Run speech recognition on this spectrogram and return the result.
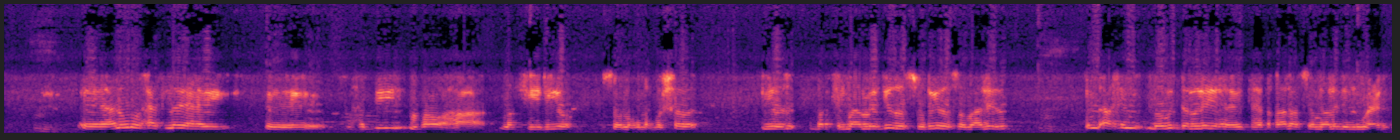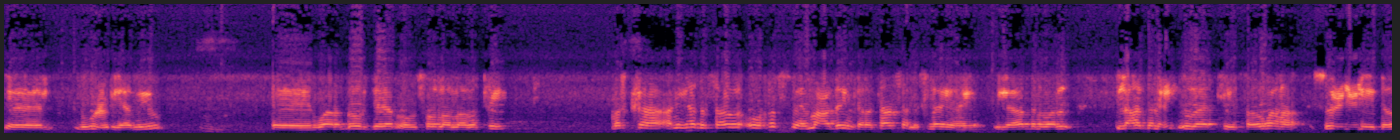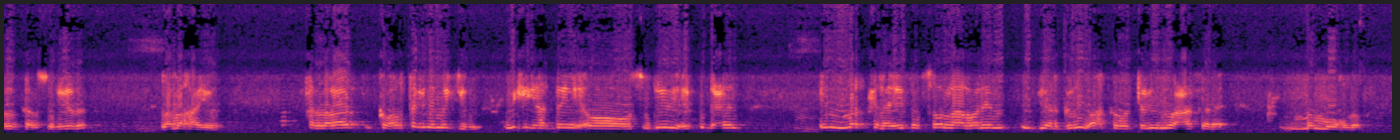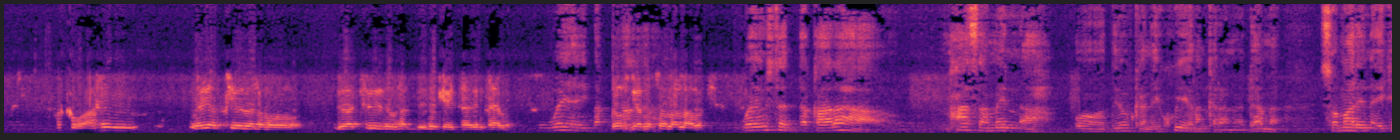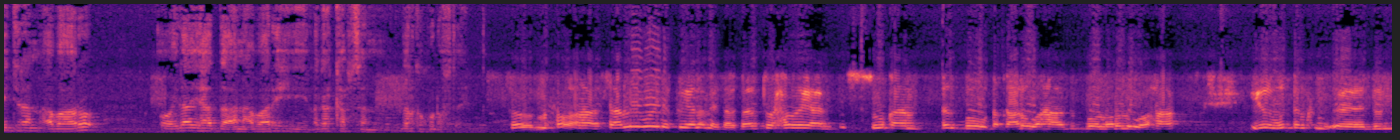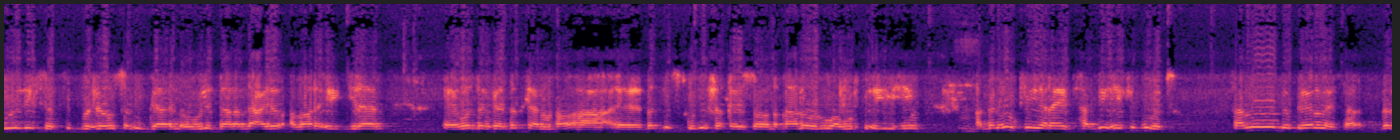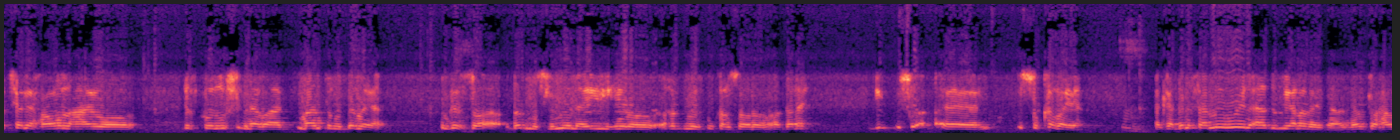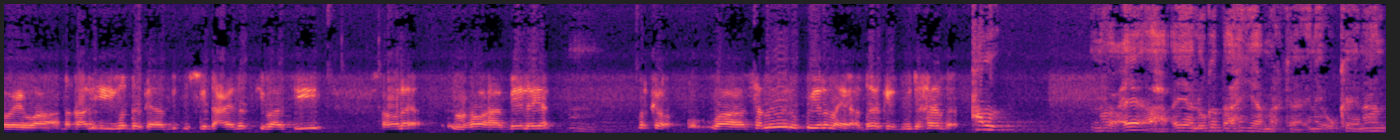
Aniguna waxaa is leeyahay haddii muxuu ahaa la fiiriyo soo noqnoqoshada iyo bartilmaameedyada suuqyada soomaalida. In arrin looga dan leeyahay ay tahay dhaqaalaha soomaalida in lagu curyaamiyo. Waana dhowr jeer oo soo laalaabatay. Marka aniga hadda sabab oo rasmi ma cadayn kara taasaan is leeyahay ilaa haddana waa ilaa haddana cid ogaatay sababaha soo celceliyay dababka suuqyada lama hayo. Tan labaad ka hortagna ma jiro. Wixii hadday oo suuqyadii ay ku dhaceen in mar kale aysan soo laabanin u diyaargarow ah ka hortagida noocaasana ma muuqdo. Marka waa arrin layaabkeeda lahoo dhibaatadeedana hadda idinka ay taagan tahayba dhowr jeerna soo laalaabatay waaya ustaad dhaqaalaha maxaa saameyn ah oo dababkan ay ku yeelan karaan? Maadaama soomaaliyana ay ka jiraan abaaro oo ilaa iyo hadda aan abaarihii laga kabsan dalka ku dhuftay muxuu ahaa saameyn weyna ku yeelanaysaa. Sababta waxa weeyaan suuqan dad buu dhaqaalo u ahaa dad buu nolol u ahaa. Iyadoo wadanka dowladnimadiisa si buuxda uusan u gaarin oo weli daalan dhacayo abaaro ay jiraan wadanka dadkan muxuu ahaa dad iskuod u shaqeyso dhaqaalahooda u abuurta ay yihiin. Haddana intii yareyd haddii ay ka gubato saameyn weyn bay ku yeelanaysaa. Dad shalay xoolan lahaay oo dadkooda u shignaabaa maanta u damaya inkastoo dad muslimiin ay yihiin oo rag ku kalsoono haddana dib isu isu kabaya. Laakiin haddana saameyn weyn aada u yeelanaysaa sababta waxa weye waa dhaqaalihii wadanka dib u sii dhacay dadkii baa sii xoole muxuu ahaa beelaya. Marka waa saameyn weyn ku yeelanaya. Dalka guud ahaanba hal noocee ah ayaa looga baahan yahay marka inay u keenaan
